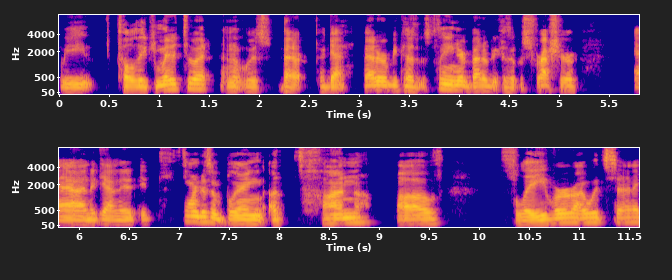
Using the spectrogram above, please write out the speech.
we totally committed to it. And it was better. Again, better because it was cleaner, better because it was fresher. And again, it, it corn doesn't bring a ton of flavor, I would say.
